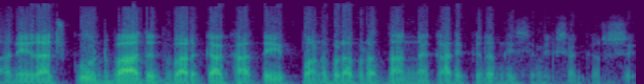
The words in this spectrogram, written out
અને રાજકોટ બાદ દ્વારકા ખાતે પણ વડાપ્રધાનના કાર્યક્રમની સમીક્ષા કરશે.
